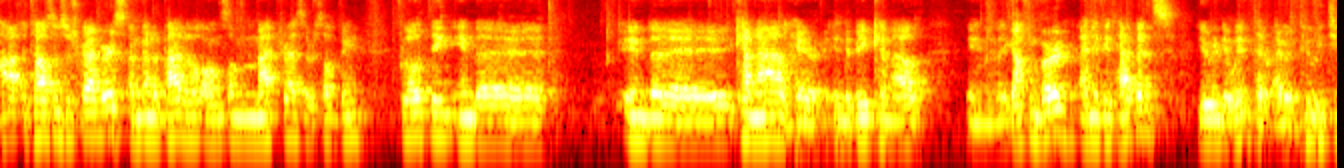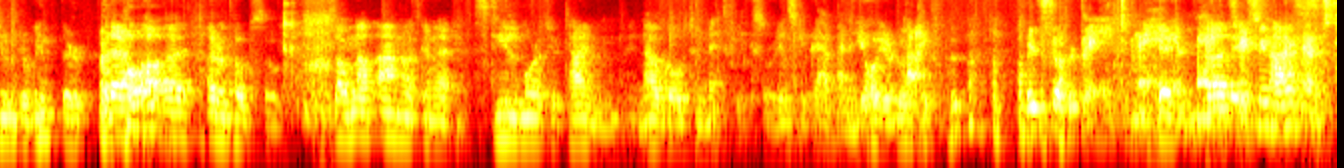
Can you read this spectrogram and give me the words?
a thousand subscribers, I'm gonna paddle on some mattress or something, floating in the in the canal here, in the big canal in Gothenburg. And if it happens during the winter, I will do it during the winter. But I, ho- I, I don't hope so. So I'm not, I'm not gonna steal more of your time. Now go to Netflix or Instagram and enjoy your life. I'm sorry. Okay, but it's been nice.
